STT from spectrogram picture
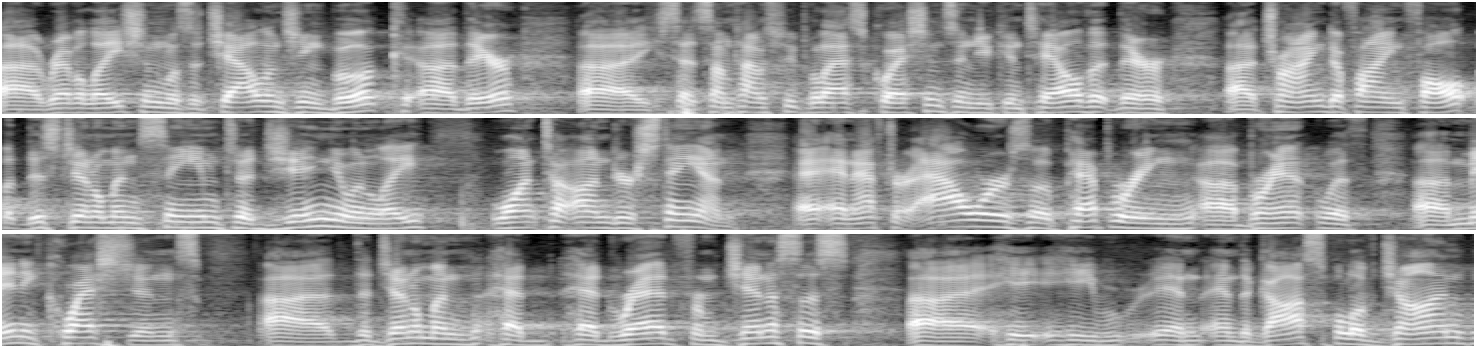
Uh, Revelation was a challenging book uh, there. He said sometimes people ask questions, and you can tell that they're trying to find fault, but this gentleman seemed to genuinely want to understand. And after hours of peppering Brent with many questions, uh, the gentleman had, had read from Genesis uh, he, he, and, and the Gospel of John,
